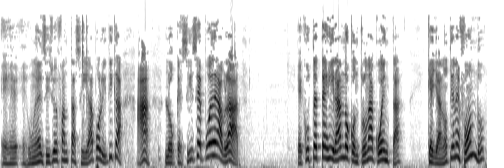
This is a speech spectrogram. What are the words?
es, un ejercicio de fantasía política. Ah, lo que sí se puede hablar es que usted esté girando contra una cuenta que ya no tiene fondo,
